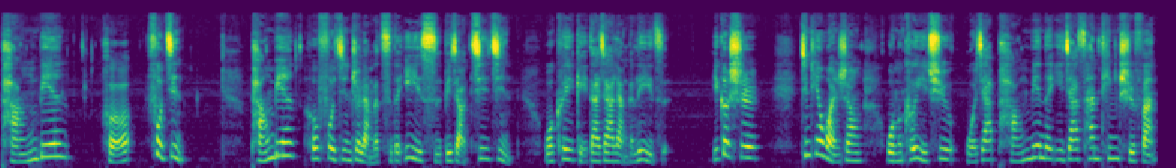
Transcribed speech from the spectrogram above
旁边和附近。旁边和附近这两个词的意思比较接近，我可以给大家两个例子。一个是今天晚上我们可以去我家旁边的一家餐厅吃饭。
